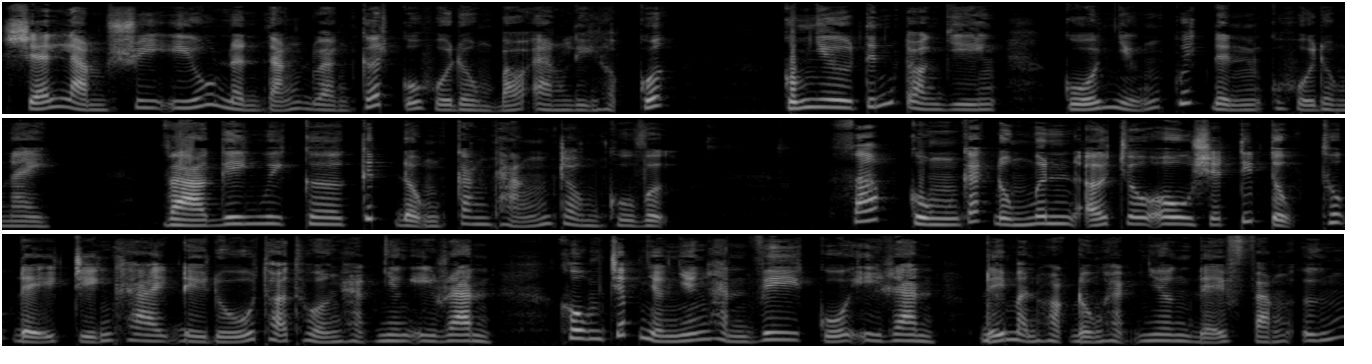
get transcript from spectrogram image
sẽ làm suy yếu nền tảng đoàn kết của Hội đồng Bảo an Liên Hợp Quốc, cũng như tính toàn diện của những quyết định của hội đồng này và gây nguy cơ kích động căng thẳng trong khu vực. Pháp cùng các đồng minh ở châu Âu sẽ tiếp tục thúc đẩy triển khai đầy đủ thỏa thuận hạt nhân Iran, không chấp nhận những hành vi của Iran để mạnh hoạt động hạt nhân để phản ứng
